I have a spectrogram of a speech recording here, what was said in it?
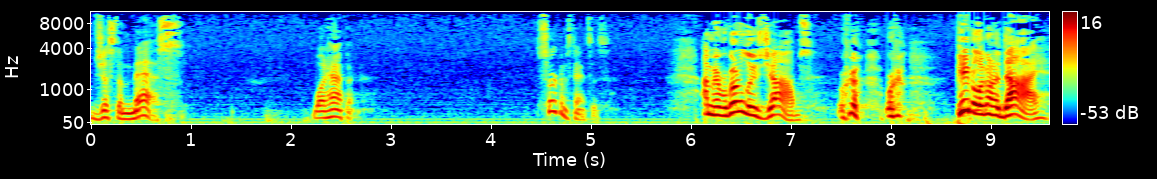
just a mess. What happened? Circumstances. I mean, we're going to lose jobs. We're, we're, people are going to die.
